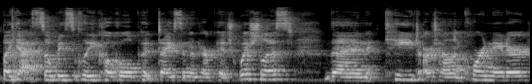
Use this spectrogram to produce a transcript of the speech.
But yeah, so basically, Coco will put Dyson in her pitch wish list. Then Kate, our talent coordinator,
